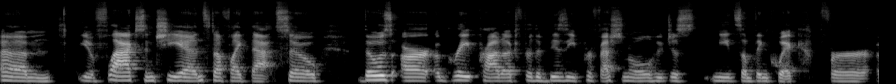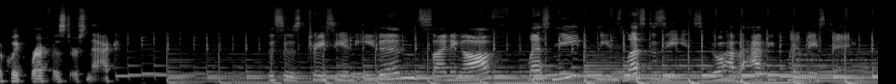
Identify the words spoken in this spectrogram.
um, you know, flax and chia and stuff like that. So, those are a great product for the busy professional who just needs something quick for a quick breakfast or snack. This is Tracy and Eden signing off. Less meat means less disease. Go have a happy plant based day.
